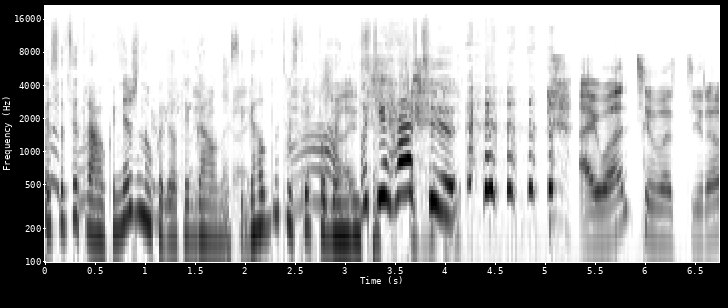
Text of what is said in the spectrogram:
vis atsitraukiu. Nežinau, kodėl taip gaunasi. Galbūt vis tiek pabandysiu. I want to, but you know,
